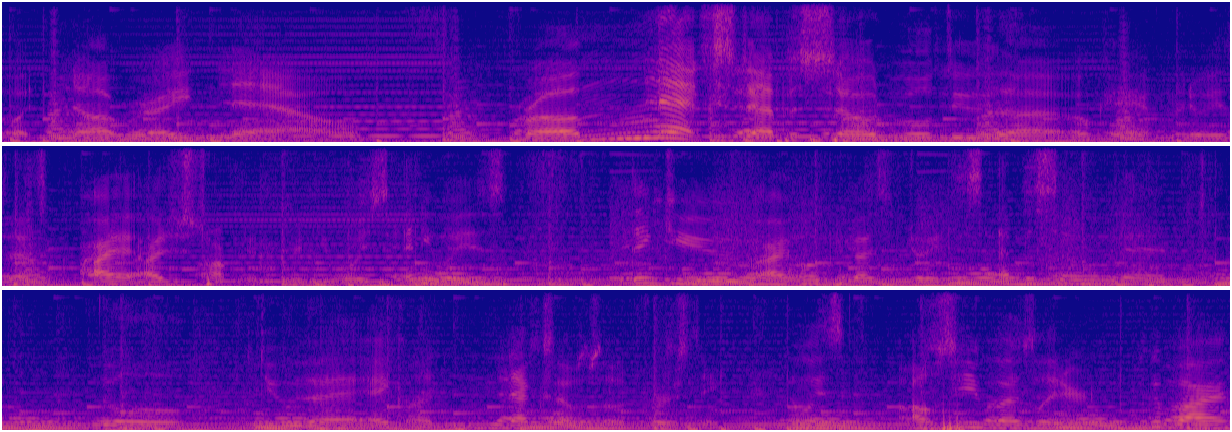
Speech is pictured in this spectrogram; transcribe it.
but not right now. From next episode, we'll do the. Okay, anyways, that's. I, I just talked in a pretty voice. Anyways, thank you. I hope you guys enjoyed this episode, and we'll do the egg hunt next episode, first thing. Anyways, I'll see you guys later. Goodbye.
